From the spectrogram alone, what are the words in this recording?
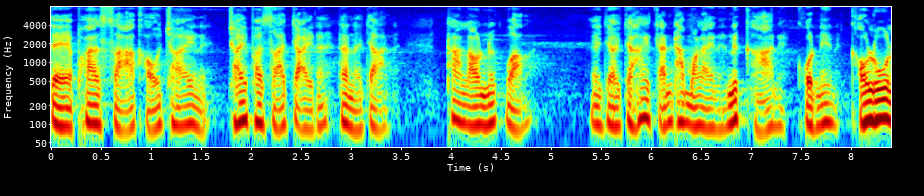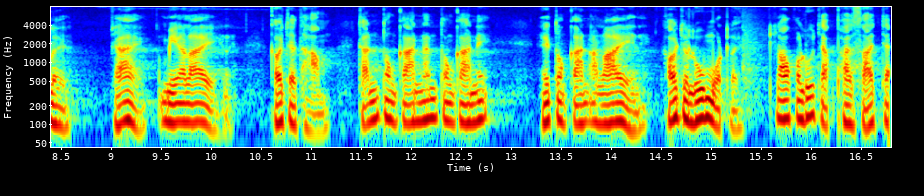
แต่ภาษาเขาใช้เนี่ยใช้ภาษาใจนะท่านอาจารย์ ถ้าเรานึกว่าอยากจะให้ฉันทำอะไรเนี่ยนึกหาเนี่ยคนนี้เขารู้เลย ใช่มีอะไร เขาจะถาม ฉันต้องการนั้นต้องการนี้ต้องการอะไร เขาจะรู้หมดเลย เราก็รู้จักภาษาใจ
